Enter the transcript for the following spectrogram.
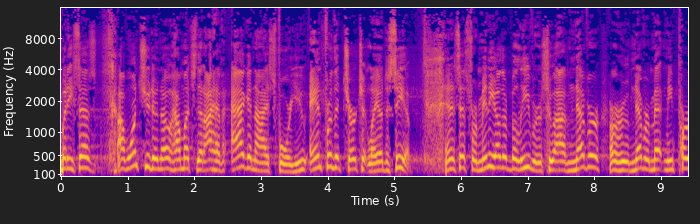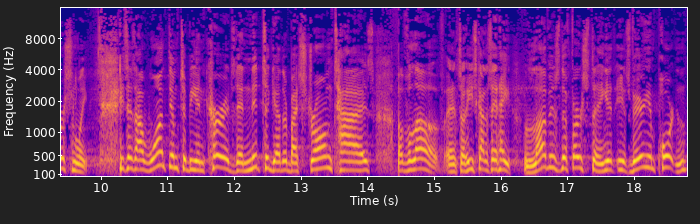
But he says, I want you to know how much that I have agonized for you and for the church at Laodicea. And it says, for many other believers who I've never or who have never met me personally. He says, I want them to be encouraged and knit together by strong ties of love. And so he's kind of saying, hey, love is the first thing. It, it's very important.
